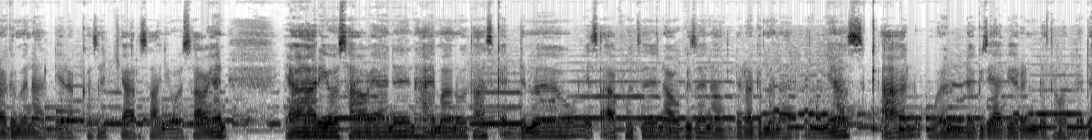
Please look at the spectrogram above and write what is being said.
ረግመናል። የረከሰች የአርሳኒዮሳውያን የአርዮሳውያንን ሃይማኖት አስቀድመው የጻፉትን አውግዘናል፣ ረግመናል። እኛስ ቃል ወልድ ለእግዚአብሔር እንደተወለደ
